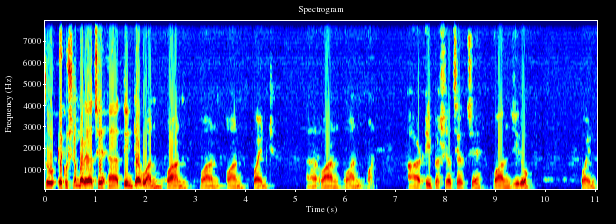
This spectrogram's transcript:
তো একুশ নম্বরে আছে তিনটা one one one one point one one one আর এই পাশে আছে হচ্ছে one zero point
